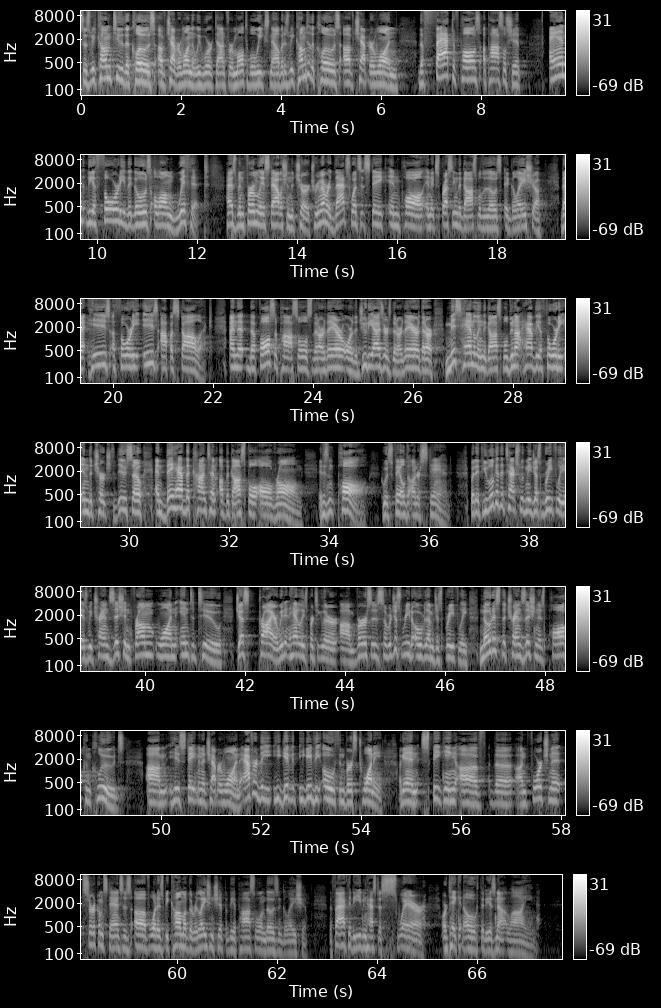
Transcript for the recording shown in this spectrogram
So, as we come to the close of chapter 1 that we've worked on for multiple weeks now, but as we come to the close of chapter 1, the fact of Paul's apostleship and the authority that goes along with it has been firmly established in the church. Remember, that's what's at stake in Paul in expressing the gospel to those at Galatia, that his authority is apostolic and that the false apostles that are there or the Judaizers that are there that are mishandling the gospel do not have the authority in the church to do so, and they have the content of the gospel all wrong. It isn't Paul who has failed to understand. But if you look at the text with me just briefly as we transition from one into two, just prior, we didn't handle these particular um, verses, so we'll just read over them just briefly. Notice the transition as Paul concludes um, his statement in chapter 1. After the, he, give, he gave the oath in verse 20, again, speaking of the unfortunate circumstances of what has become of the relationship of the apostle and those in Galatia. The fact that he even has to swear or take an oath that he is not lying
